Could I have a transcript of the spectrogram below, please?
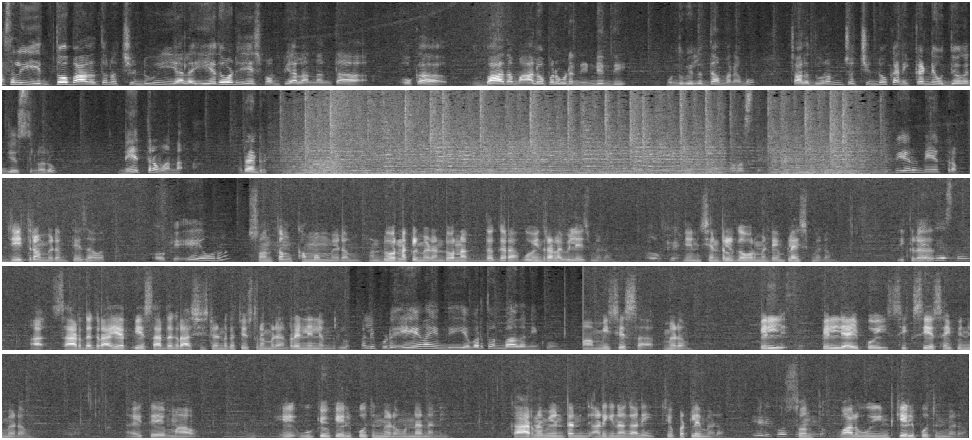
అసలు ఎంతో బాధతో వచ్చిండు. ఇవాళ ఏదో ఒకటి చేసి పంపించాలన్నంత ఒక బాధ మా లోపల కూడా నిండింది. ముందు వెళుద్దాం మనము. చాలా దూరం నుంచి వచ్చిండు కానీ ఇక్కడనే ఉద్యోగం చేస్తున్నారు. నేత్రం అన్న. రండి. నమస్తే. మీ పేరు నేత్రం? జైత్రామ్ మేడం తేజావత్. ఓకే. ఏ ఊరు? సొంతం ఖమ్మం మేడం డోర్నకల్ మేడం డోర్నక్ దగ్గర గోవిందరాల విలేజ్ మేడం. ఓకే. నేను సెంట్రల్ గవర్నమెంట్ ఎంప్లాయీస్ మేడం. ఇక్కడ సార్ దగ్గర ఐఆర్పిఎస్ సార్ దగ్గర అసిస్టెంట్గా చేస్తున్నాం మేడం రైల్వే నెంబర్లో మళ్ళీ ఇప్పుడు ఏమైంది? ఎవరితో బాధ నీకు? Mrs sir madam. పెళ్ళి పెళ్ళి అయిపోయి సిక్స్ ఇయర్స్ అయిపోయింది మేడం. అయితే మా ఊకే ఊకే వెళ్ళిపోతుంది మేడం ఉన్నానని కారణం ఏంటని అడిగినా కానీ చెప్పట్లేదు మేడం. సొంత వాళ్ళ ఇంటికి వెళ్ళిపోతుంది మేడం.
